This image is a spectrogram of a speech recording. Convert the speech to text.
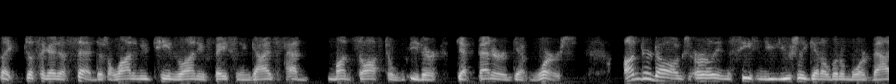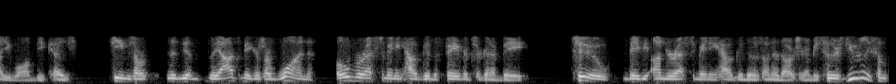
like just like I just said, there's a lot of new teams, a lot of new faces, and guys have had months off to either get better or get worse underdogs early in the season you usually get a little more value on because teams are the, the odds makers are one overestimating how good the favorites are going to be, two maybe underestimating how good those underdogs are going to be. So there's usually some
